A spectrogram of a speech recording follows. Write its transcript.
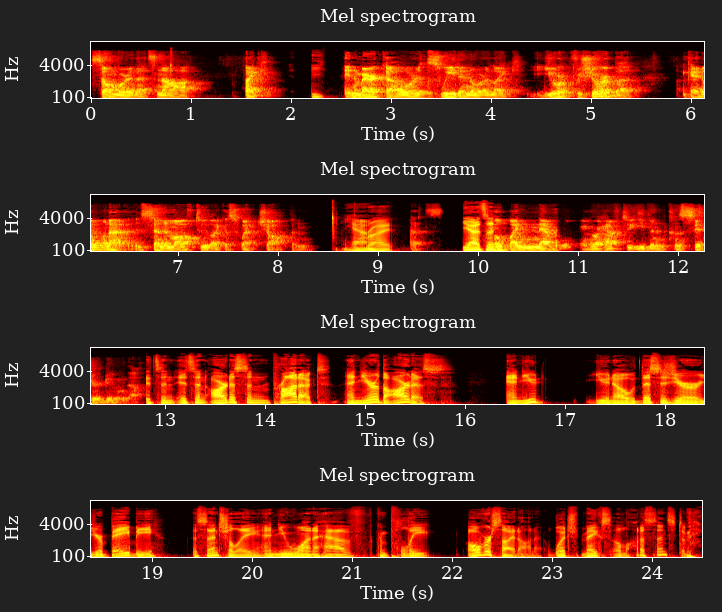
somewhere that's not like in America or Sweden or like Europe for sure, but like I don't want to send them off to like a sweatshop, and Yeah, Right. that's. Yeah, it's I an hope I never ever have to even consider doing that. it's an it's an artisan product and you're the artist and you you know this is your your baby essentially and you want to have complete oversight on it which makes a lot of sense to me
